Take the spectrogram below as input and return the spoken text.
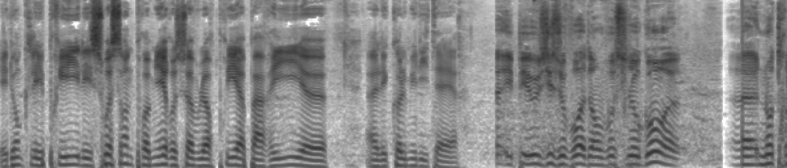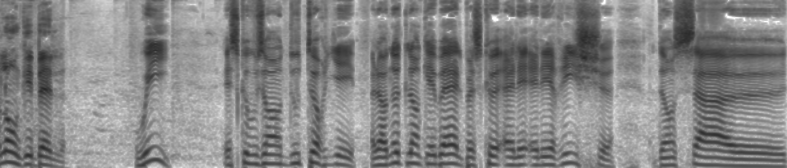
et donc les prix, les 60 premiers reçoivent leur prix à Paris. euh, à l'école militaire. Et puis aussi, je vois dans vos slogans, euh, euh, notre langue est belle. Oui, est-ce que vous en douteriez? Alors notre langue est belle parce qu'elle est, elle est riche dans sa euh,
